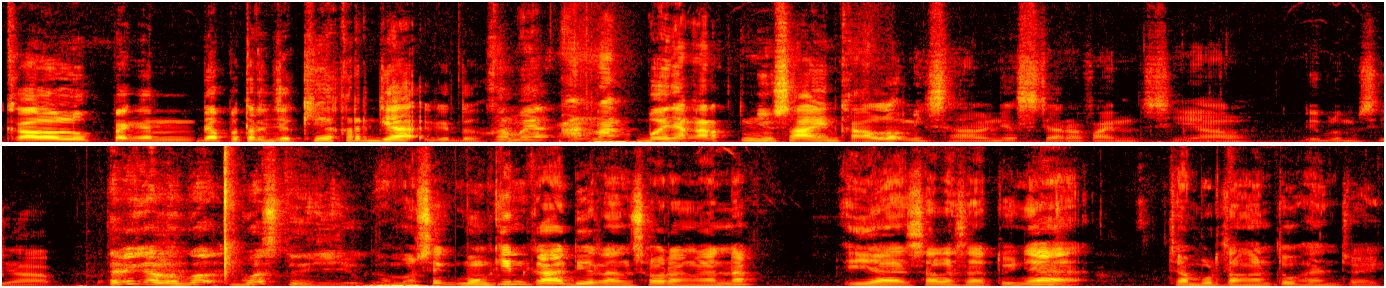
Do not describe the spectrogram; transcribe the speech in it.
kalau lu pengen dapet rezeki ya kerja gitu. Kan banyak anak, banyak anak tuh nyusahin kalau misalnya secara finansial dia belum siap. tapi kalau gua gua setuju juga maksudnya mungkin kehadiran seorang anak ya salah satunya campur tangan Tuhan coy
